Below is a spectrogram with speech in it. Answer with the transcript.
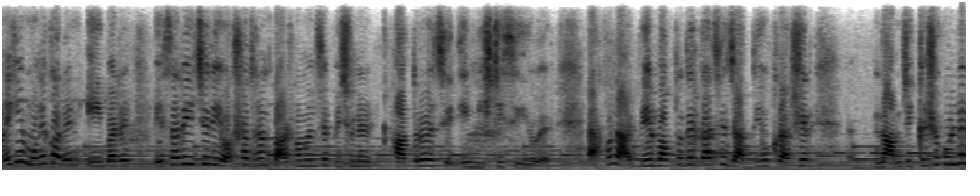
অনেকেই মনে করেন এইবারের এসআরএইচ এর এই অসাধারণ পারফরমেন্সের পিছনের হাত রয়েছে এই মিষ্টি সিইও এর এখন আইপিএল ভক্তদের কাছে জাতীয় ক্রাশের নাম জিজ্ঞাসা করলে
